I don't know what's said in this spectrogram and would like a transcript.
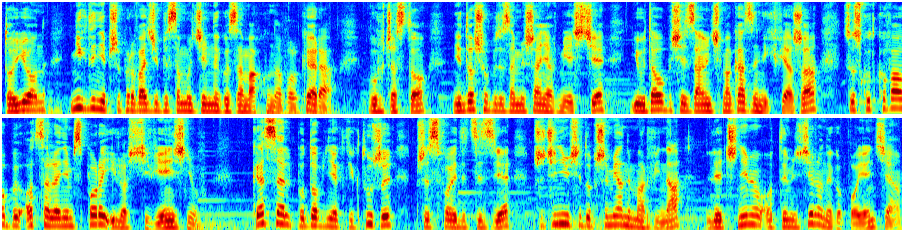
to Jon nigdy nie przeprowadziłby samodzielnego zamachu na Volkera. Wówczas to nie doszłoby do zamieszania w mieście i udałoby się zająć magazyn lichwiarza, co skutkowałoby ocaleniem sporej ilości więźniów. Kessel, podobnie jak niektórzy, przez swoje decyzje przyczynił się do przemiany Marvina, lecz nie miał o tym zielonego pojęcia.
